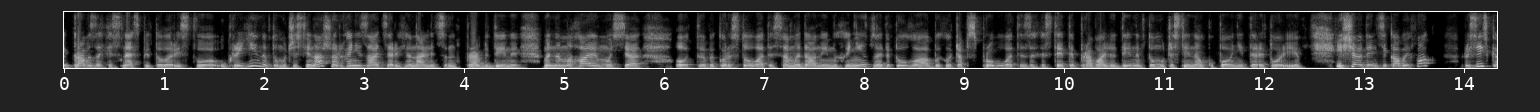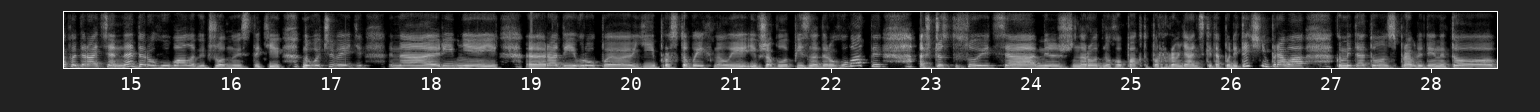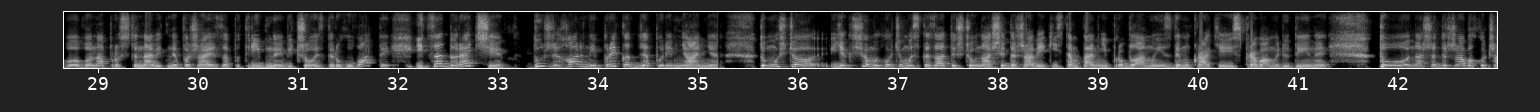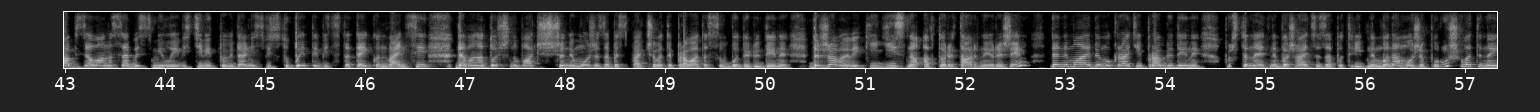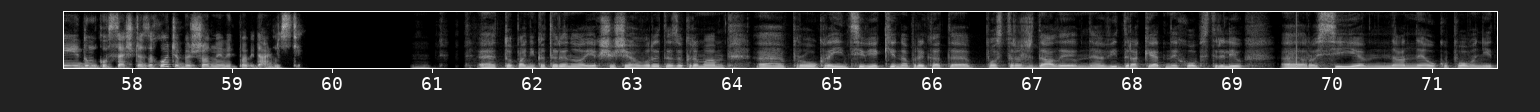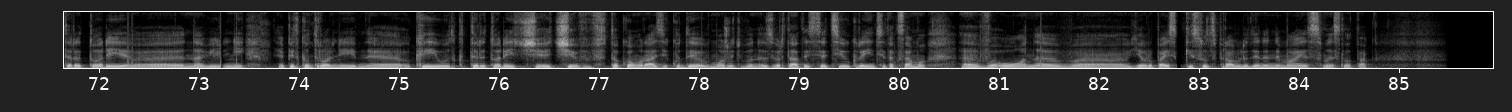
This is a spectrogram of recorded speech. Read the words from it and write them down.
правозахисне співтовариство України, в тому числі наша організація Регіональний центр прав людини. Ми намагаємося от використовувати саме даний механізм для того, аби, хоча б спробувати захистити права людини, в тому числі на окупованій території. І ще один цікавий факт: Російська Федерація не дерогувала від жодної статті. Ну, вочевидь, на рівні е, Ради Європи її просто вигнали і вже було пізно дерогувати. А що стосується міжнародного пакту про громадянські та політичні права комітету ООН з прав людини, то вона просто навіть не вважає за потрібне від чогось дерогувати. І це, до речі, дуже гарний приклад для порівняння. Тому що якщо ми хочемо сказати, що в нашій державі якісь там певні проблеми із демократією і з правами людини, то наша держава, хоча б взяла на себе сміливість і відповідальність відступити від статей конвенції, де вона точно бачить, що не може забезпечувати права та свободи людини. Держава, в якій дійсно авторитарний режим, де немає демократії і прав людини, просто навіть не вважається за потрібним. Вона може порушувати на її думку все, що захоче, без жодної відповідальності. Е, То, пані Катерино, якщо ще говорити зокрема е, про українців, які, наприклад, е, постраждали від ракетних обстрілів Росії на неокупованій території, на вільній підконтрольній Києву території, чи, чи в такому разі, куди можуть вони звертатися ці українці, так само в ООН, в Європейський суд з прав людини немає смислу, так?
